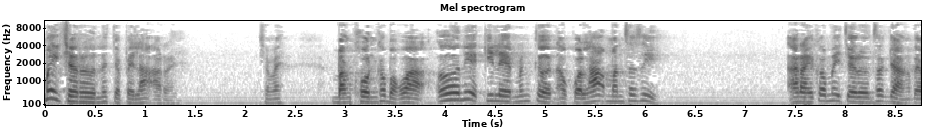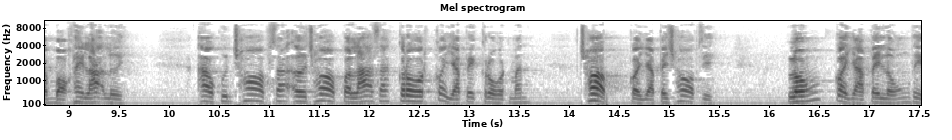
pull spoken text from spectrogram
ไม่เจริญแล้วจะไปละอะไรใช่ไหมบางคนเขาบอกว่า เออเนี่ยกิเลสมันเกิดเอาก็ละมันซะสิอะไรก็ไม่เจริญสักอย่างแต่บอกให้ละเลยเอาคุณชอบซะเออชอบก็ละซะโกรธก็อย่าไปโกรธมัน ชอบก็อย่าไปชอบสิหลงก็อย่าไปหลงสิ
